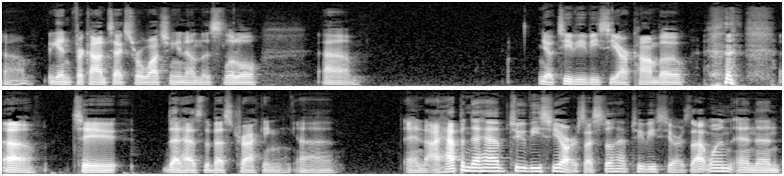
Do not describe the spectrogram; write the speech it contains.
Um, again, for context, we're watching it on this little um, you know TV VCR combo uh, to that has the best tracking. Uh, and I happen to have two VCRs. I still have two VCRs. That one, and then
